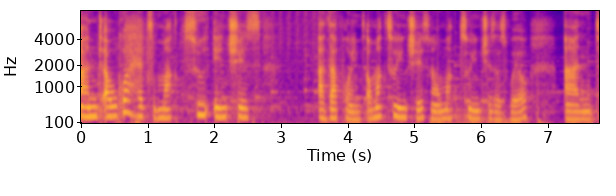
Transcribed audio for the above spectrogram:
And I will go ahead to mark 2 inches at that point I'll mark 2 inches and I'll mark 2 inches as well and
